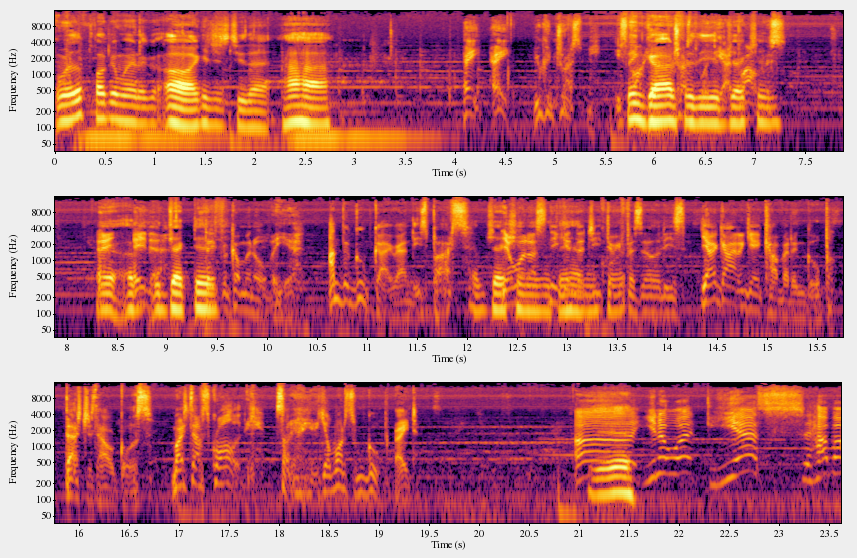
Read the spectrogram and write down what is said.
Where the fuck am I to go? Oh, I could just do that. Haha. Hey, hey, You can trust me. He's Thank fine, God for the trustworthy, I objection. promise. Uh, Hey, ob- hey there. objective. Thanks for coming over here. I'm the goop guy around these parts. Objection you want to sneak in the G3 court. facilities? You gotta get covered in goop. That's just how it goes. My stuff's quality. So you, you want some goop, right? Uh, Yeah. You know what? Yes. How about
